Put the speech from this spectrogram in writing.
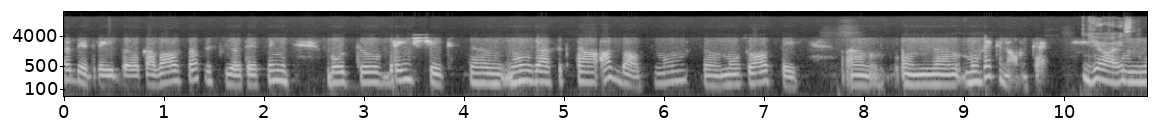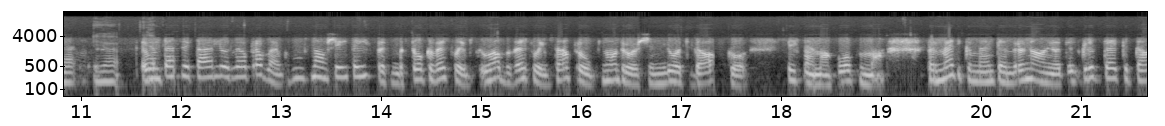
sabiedrība, kā valsts atvesļoties, viņi būtu brīnišķīgs, eh, nu, jāsaka, tā atbalsts mums, eh, mūsu valstī eh, un mūsu ekonomikai. Jā, es, un, jā. Un tas ir, ir ļoti liela problēma, ka mums nav šī izpratne par to, ka veselības, laba veselības aprūpe nodrošina ļoti daudz ko sistēmā kopumā. Par medikamentiem runājot, es gribu teikt, ka tā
